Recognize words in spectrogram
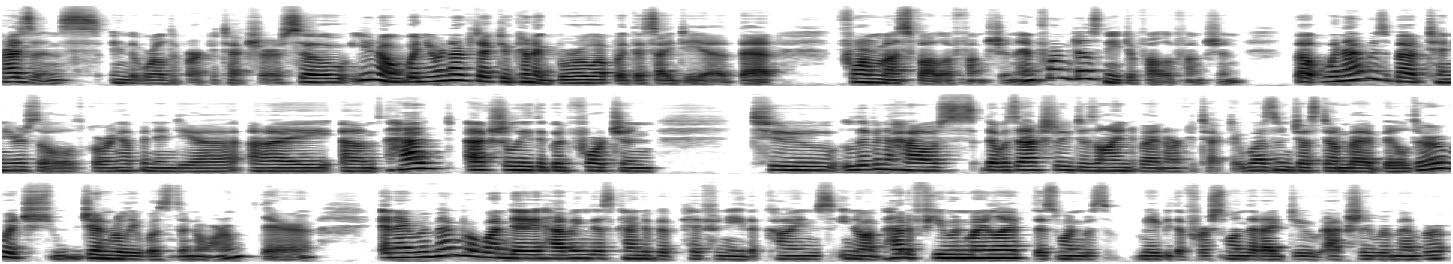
presence in the world of architecture. So, you know, when you're an architect, you kind of grow up with this idea that form must follow function, and form does need to follow function. But when I was about 10 years old, growing up in India, I um, had actually the good fortune to live in a house that was actually designed by an architect. It wasn't just done by a builder, which generally was the norm there. And I remember one day having this kind of epiphany, the kinds, you know, I've had a few in my life. This one was maybe the first one that I do actually remember.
